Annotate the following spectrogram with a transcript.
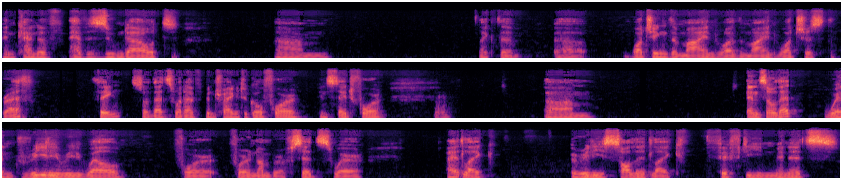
and kind of have a zoomed out, um, like the uh, watching the mind while the mind watches the breath thing. So that's what I've been trying to go for in stage 4 mm-hmm. um, and so that went really, really well for for a number of sits where I had like a really solid like 15 minutes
